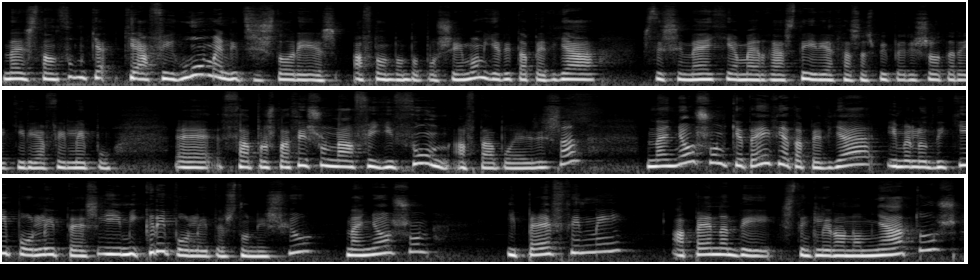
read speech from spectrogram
να αισθανθούμε και, και αφηγούμενοι τις ιστορίες αυτών των τοποσίμων, γιατί τα παιδιά στη συνέχεια με εργαστήρια, θα σας πει περισσότερα η κυρία Φιλίππου, ε, θα προσπαθήσουν να αφηγηθούν αυτά που έζησαν, να νιώσουν και τα ίδια τα παιδιά, οι μελλοντικοί πολίτες ή οι μικροί πολίτες του νησιού, να νιώσουν υπεύθυνοι απέναντι στην κληρονομιά τους,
